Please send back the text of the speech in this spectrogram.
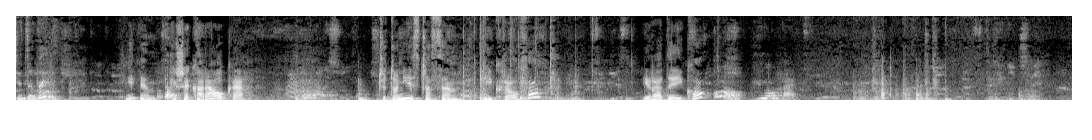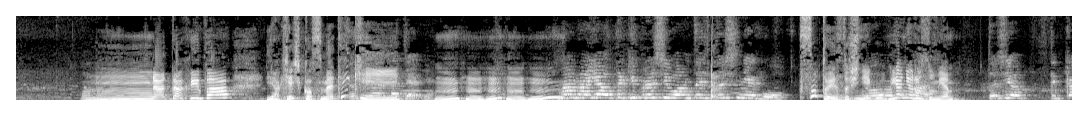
Czy co to jest? nie wiem, pisze karaoke. Czy to nie jest czasem mikrofon? I radyjko? O, no tak. Mm, to chyba jakieś kosmetyki. Ciebie. Mhm, mhm, mhm. Mama, ja o taki prosiłam, to jest do śniegu. Co to jest do śniegu? Ja nie rozumiem. To się odtyka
